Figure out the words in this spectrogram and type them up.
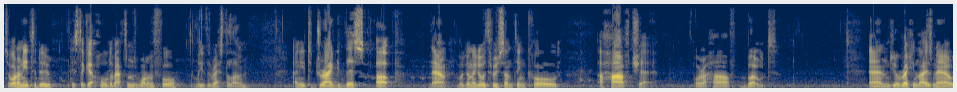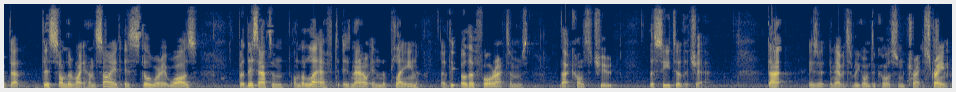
So what I need to do is to get hold of atoms 1 and 4, leave the rest alone. I need to drag this up now, we're going to go through something called a half chair or a half boat. And you'll recognize now that this on the right hand side is still where it was, but this atom on the left is now in the plane of the other four atoms that constitute the seat of the chair. That is inevitably going to cause some strain,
